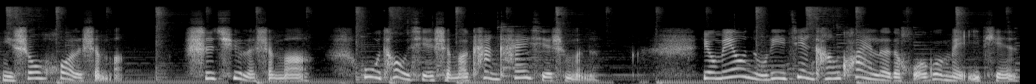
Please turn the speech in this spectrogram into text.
你收获了什么？失去了什么？悟透些什么？看开些什么呢？有没有努力健康快乐的活过每一天？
